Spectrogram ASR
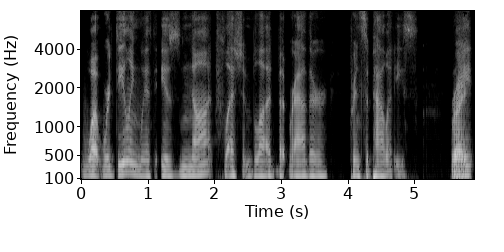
what we're dealing with is not flesh and blood but rather principalities. Right. Right.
